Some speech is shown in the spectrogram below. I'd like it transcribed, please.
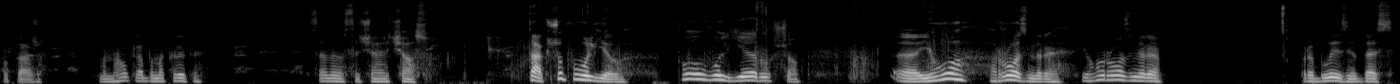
покажу. Мангал треба накрити. Все не вистачає часу. Так, що по вольєру? По вольєру що? Е, його розміри. Його розміри приблизно десь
